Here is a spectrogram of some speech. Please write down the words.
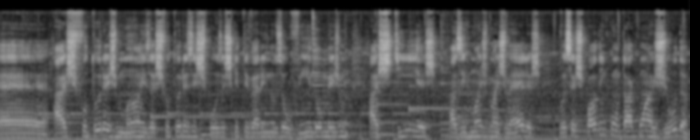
é, as futuras mães, as futuras esposas que estiverem nos ouvindo, ou mesmo as tias, as irmãs mais velhas, vocês podem contar com a ajuda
